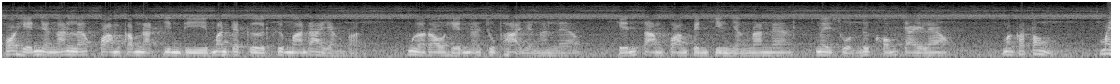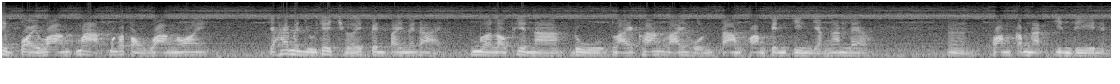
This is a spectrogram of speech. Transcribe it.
พอเห็นอย่างนั้นแล้วความกำหนัดยินดีมันจะเกิดขึ้นมาได้อย่างไร เมื่อเราเห็นอสุภะอย่างนั้นแล้ว เห็นตามความเป็นจริงอย่างนั้นแล้วในส่วนลึกของใจแล้ว มันก็ต้อง ไม่ปล่อยวางมาก มันก็ต้องวางน้อย จะให้มันอยู่เฉยๆเป็นไปไม่ได้ เมื่อเราพิจารณาดูหลายครั้งหลายหนตามความเป็นจริงอย่างนั้นแล้วอความกำหนัดยินดีเนี่ย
